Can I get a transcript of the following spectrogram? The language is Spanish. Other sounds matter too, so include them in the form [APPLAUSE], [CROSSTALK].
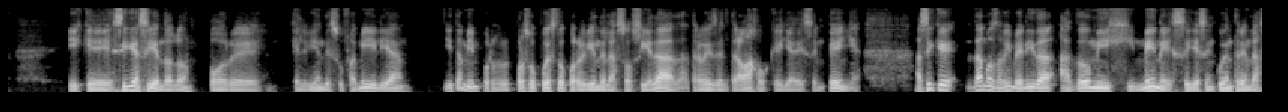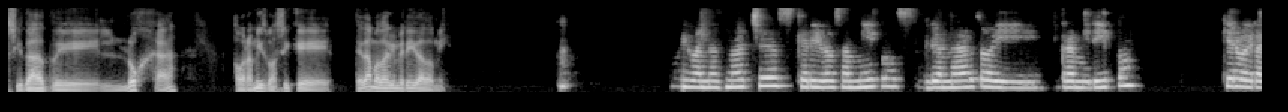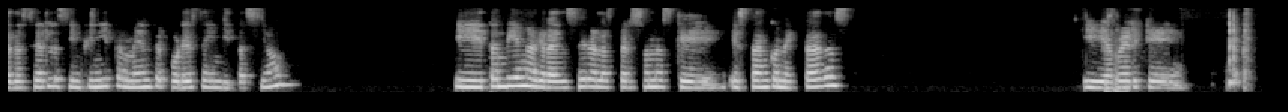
y que sigue haciéndolo por el bien de su familia, y también, por, por supuesto, por el bien de la sociedad a través del trabajo que ella desempeña. Así que damos la bienvenida a Domi Jiménez. Ella se encuentra en la ciudad de Loja ahora mismo, así que te damos la bienvenida, Domi. Muy buenas noches, queridos amigos Leonardo y Ramirito. Quiero agradecerles infinitamente por esta invitación y también agradecer a las personas que están conectadas y a ver qué...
